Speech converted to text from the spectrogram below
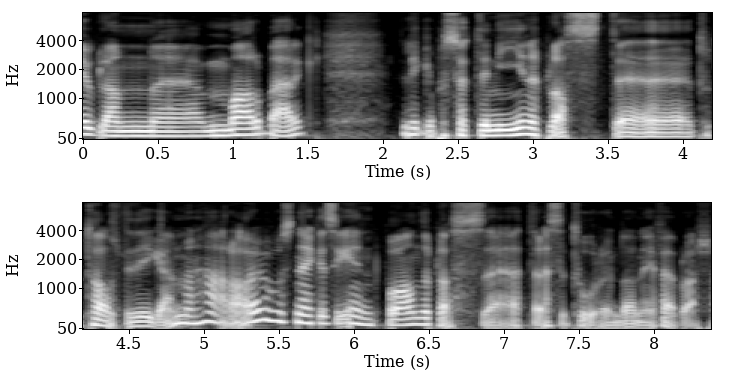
Augland eh, Marberg ligger på 79.-plass totalt i ligaen, men her har hun sneket seg inn på andreplass eh, etter disse to rundene i februar.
